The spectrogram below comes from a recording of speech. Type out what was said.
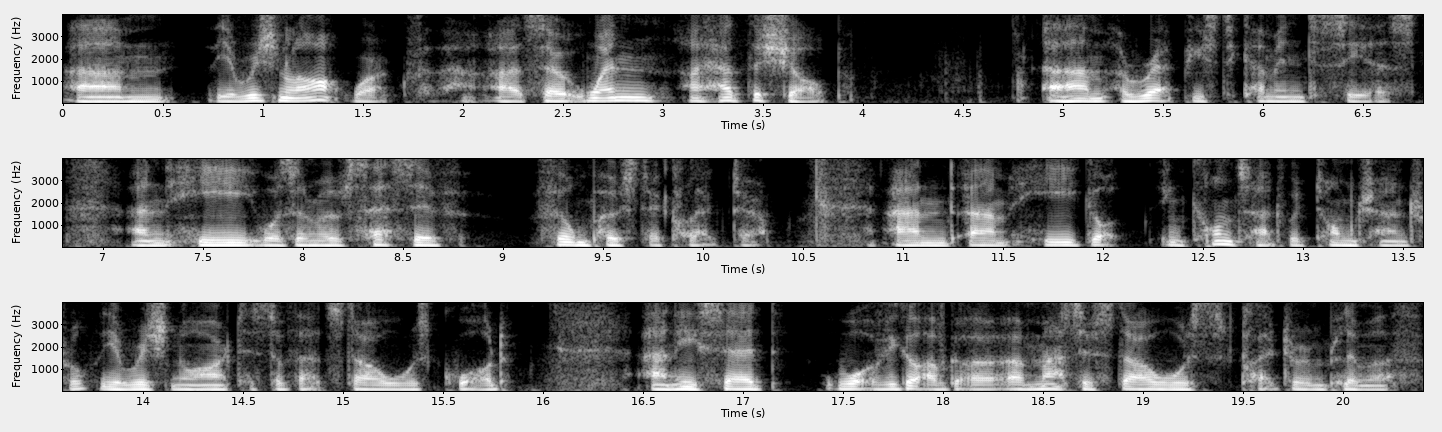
um, the original artwork for that. Uh, so when I had the shop, um, a rep used to come in to see us, and he was an obsessive film poster collector, and um, he got in contact with Tom Chantrell, the original artist of that Star Wars quad, and he said, "What have you got? I've got a, a massive Star Wars collector in Plymouth,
